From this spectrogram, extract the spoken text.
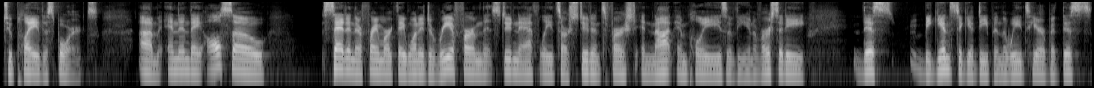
to play the sports. Um, and then they also said in their framework they wanted to reaffirm that student athletes are students first and not employees of the university. This begins to get deep in the weeds here, but this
